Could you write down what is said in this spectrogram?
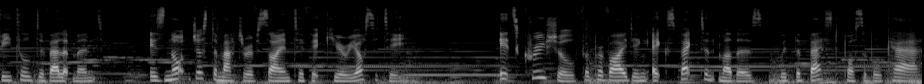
fetal development is not just a matter of scientific curiosity, it's crucial for providing expectant mothers with the best possible care.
